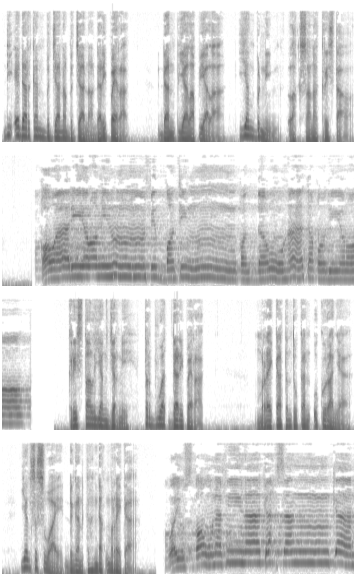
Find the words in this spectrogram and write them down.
diedarkan bejana-bejana dari perak dan piala-piala yang bening laksana kristal. Kristal yang jernih terbuat dari perak. Mereka tentukan ukurannya yang sesuai dengan kehendak mereka. ويسقون فيها كأسا كان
